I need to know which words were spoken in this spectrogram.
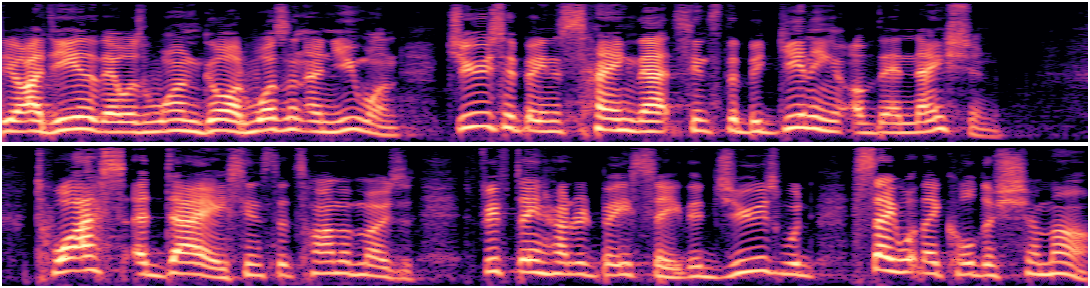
The idea that there was one God wasn't a new one. Jews had been saying that since the beginning of their nation. Twice a day since the time of Moses, 1500 BC, the Jews would say what they called the Shema.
